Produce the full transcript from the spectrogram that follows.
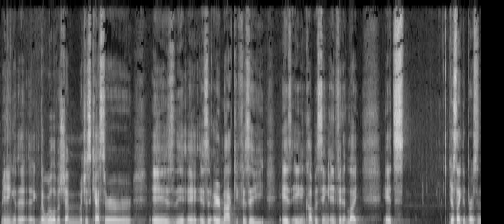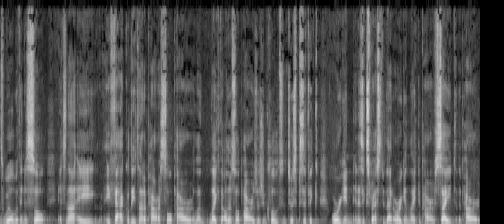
Meaning the, the will of Hashem, which is Keser, is the is Irmakif, is a is a encompassing infinite light. It's just like the person's will within his soul. It's not a, a faculty, it's not a power, a soul power like the other soul powers, which encloses into a specific organ and is expressed through that organ, like the power of sight, the power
